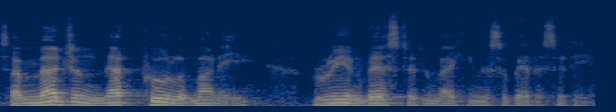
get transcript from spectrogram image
So imagine that pool of money reinvested in making this a better city.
